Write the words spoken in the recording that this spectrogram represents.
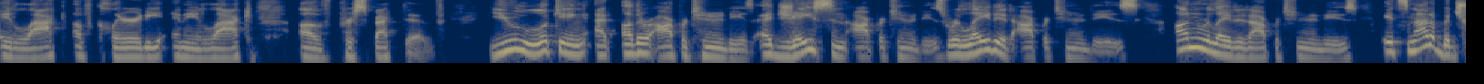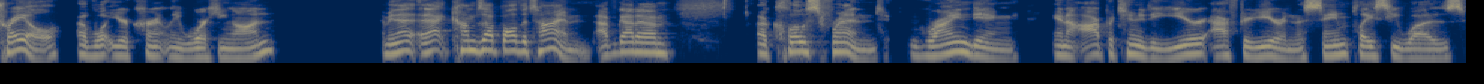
a lack of clarity and a lack of perspective. You looking at other opportunities, adjacent opportunities, related opportunities, unrelated opportunities, it's not a betrayal of what you're currently working on. I mean, that, that comes up all the time. I've got a, a close friend grinding an opportunity year after year in the same place he was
